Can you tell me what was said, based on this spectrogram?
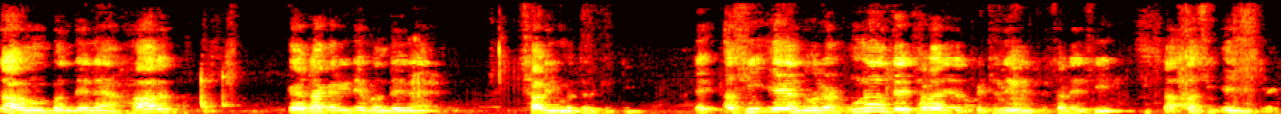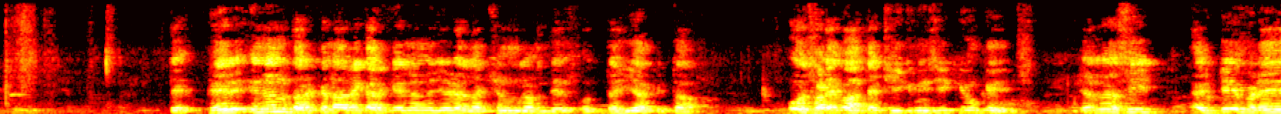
ਧਰਮ ਬੰਦੇ ਨੇ, ਹਰ ਕੈਟਾਗਰੀ ਦੇ ਬੰਦੇ ਨੇ ਸਾਡੀ ਮਦਦ ਕੀਤੀ। ਤੇ ਅਸੀਂ ਇਹ ਅੰਦੋਲਨ ਉਹਨਾਂ ਤੇ ਥੜਾ ਜਿਹਾ ਪਿੱਠ ਦੇ ਵਿੱਚ ਸੜੇ ਸੀ, ਤਾਂ ਅਸੀਂ ਇਹ ਜਿੱਤੇ ਤੇ ਫਿਰ ਇਹਨਾਂ ਨੂੰ ਦਰਕਿਨਾਰੇ ਕਰਕੇ ਇਹਨਾਂ ਨੇ ਜਿਹੜਾ ਇਲੈਕਸ਼ਨ ਲੜਨ ਦੇ ਉਹ ਤਹੀਆ ਕੀਤਾ, ਉਹ ਸਾਡੇ ਵਾਸਤੇ ਠੀਕ ਨਹੀਂ ਸੀ, ਕਿਉਂਕਿ ਜਦੋਂ ਅਸੀਂ ਐਡੇ ਬੜੇ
